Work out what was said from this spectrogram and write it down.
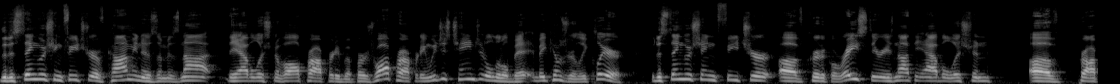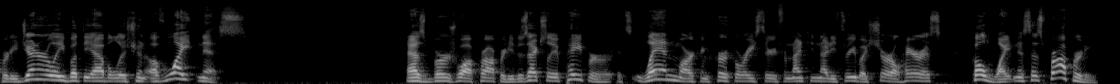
the distinguishing feature of communism is not the abolition of all property, but bourgeois property, and we just change it a little bit, it becomes really clear. The distinguishing feature of critical race theory is not the abolition of property generally, but the abolition of whiteness as bourgeois property. There's actually a paper, it's landmark in critical race theory from 1993 by Cheryl Harris called Whiteness as Property.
